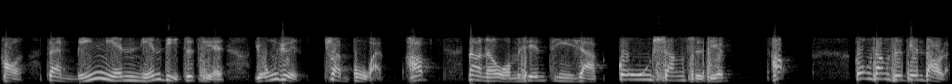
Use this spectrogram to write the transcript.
好，在明年年底之前，永远赚不完。好，那呢，我们先进一下工商时间。好，工商时间到了，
